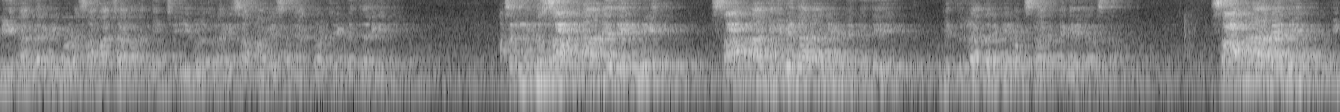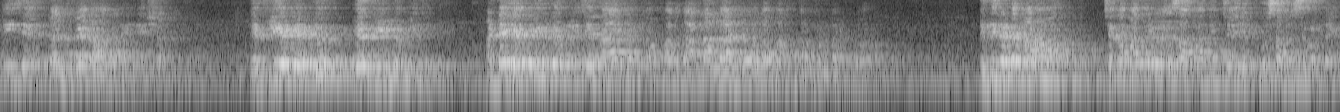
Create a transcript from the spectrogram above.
మీకు అందరికీ కూడా సమాచారం అందించి ఈ రోజున ఈ సమావేశం ఏర్పాటు చేయడం జరిగింది. అసలు ముందు సాధన అనేది ఏంటి? సాధన విధి విధానాలు ఏంటి అనేది మిత్రులందరికీ ఒకసారి తెలియజేస్తాను. సాధన అనేది it is a welfare organization affiliated to APWJ అంటే ఏపీడబ్ల్యూజే నాయకత్వం మనకు అన్నం లాంటి వాళ్ళ మన తమ్ముడు లాంటి వాళ్ళు. ఎందుకంటే మనం చిన్న పత్రికలకు సంబంధించి ఎక్కువ సమస్యలు ఉంటాయి.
